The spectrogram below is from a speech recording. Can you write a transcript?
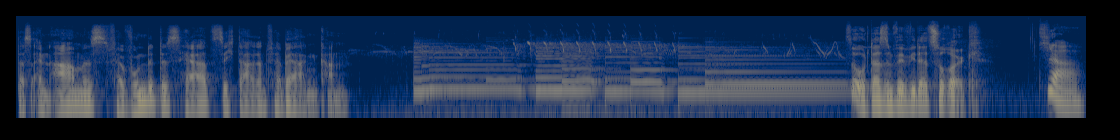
dass ein armes, verwundetes Herz sich darin verbergen kann. So, da sind wir wieder zurück. Tja,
